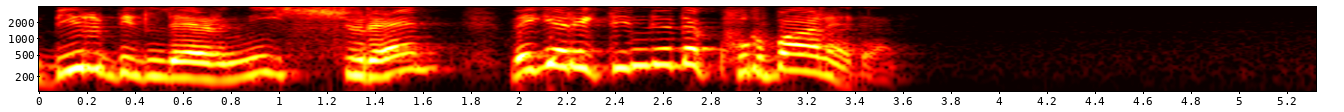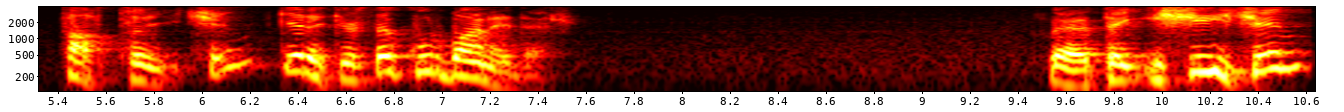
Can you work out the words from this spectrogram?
birbirlerini süren ve gerektiğinde de kurban eden. Tahtı için gerekirse kurban eder. Veyahut da işi için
